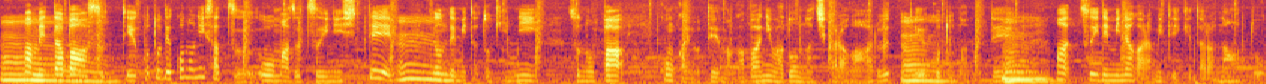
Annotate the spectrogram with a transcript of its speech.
まあ、メタバースっていうことでこの2冊をまず対にして読んでみた時にその場今回のテーマが場にはどんな力があるっていうことなので、うん。まあ、ついで見ながら見ていけたらなと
